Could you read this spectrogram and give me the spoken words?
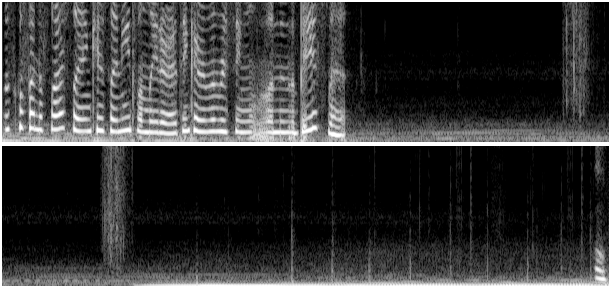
Let's go find a flashlight in case I need one later. I think I remember seeing one in the basement. Oh,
